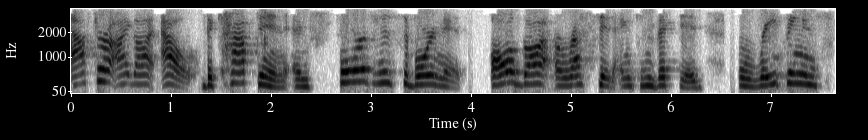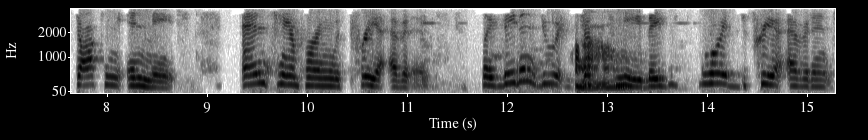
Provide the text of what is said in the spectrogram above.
After I got out, the captain and four of his subordinates all got arrested and convicted for raping and stalking inmates and tampering with PREA evidence. Like they didn't do it just wow. to me. They destroyed PREA evidence,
